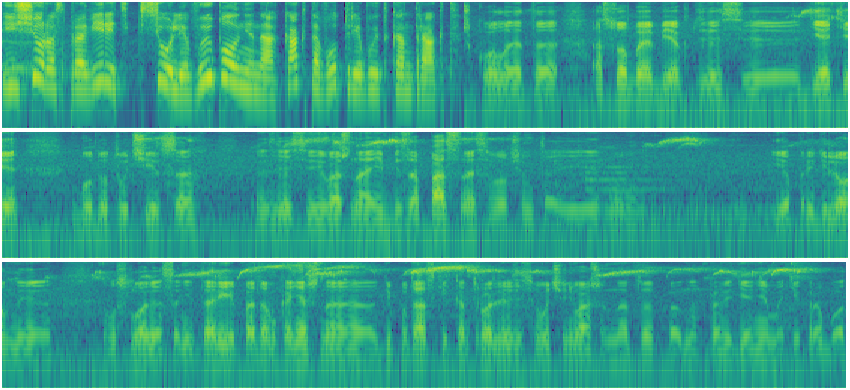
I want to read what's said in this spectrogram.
и еще раз проверить, все ли выполнено, как того требует контракт. Школа – это особый объект, здесь э, дети будут учиться, здесь и важна и безопасность, в общем-то, и, ну, и определенные условия санитарии. Поэтому, конечно, депутатский контроль здесь очень важен над, над проведением этих работ.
